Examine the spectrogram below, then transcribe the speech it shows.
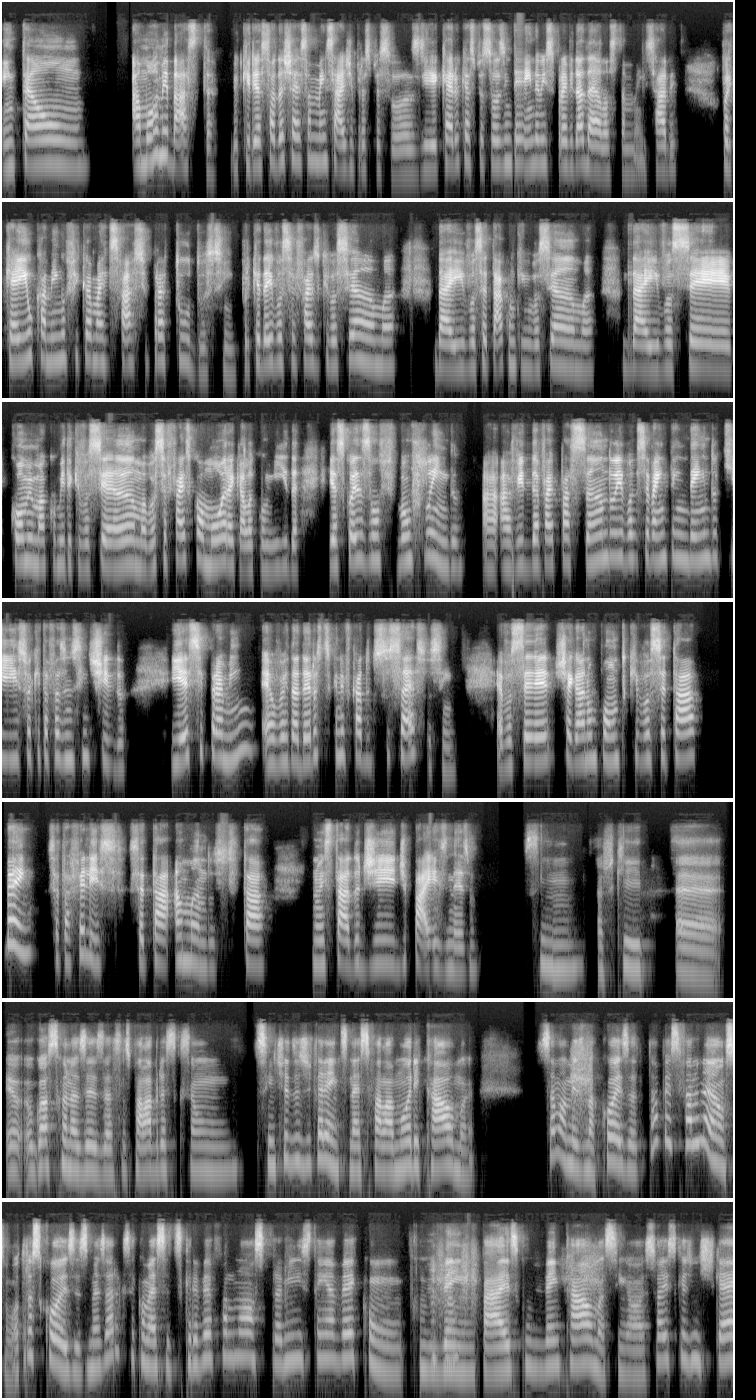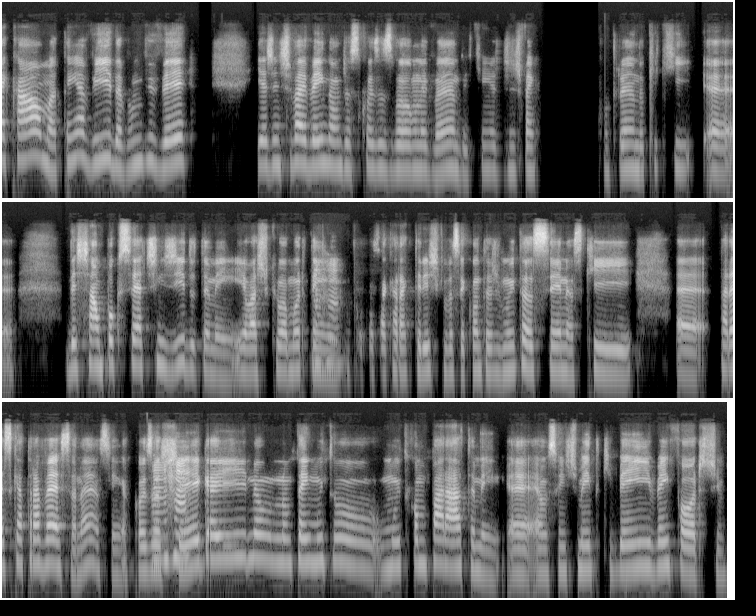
Então, amor me basta. Eu queria só deixar essa mensagem para as pessoas e quero que as pessoas entendam isso para a vida delas também, sabe? Porque aí o caminho fica mais fácil para tudo, assim. Porque daí você faz o que você ama, daí você tá com quem você ama, daí você come uma comida que você ama, você faz com amor aquela comida e as coisas vão, vão fluindo. A, a vida vai passando e você vai entendendo que isso aqui está fazendo sentido. E esse para mim é o verdadeiro significado de sucesso, assim. É você chegar num ponto que você tá bem, você tá feliz, você tá amando, você tá num estado de, de paz mesmo. Sim, acho que é, eu, eu, gosto quando às vezes essas palavras que são sentidos diferentes, né? Se fala amor e calma, são a mesma coisa? Talvez você fale, não, são outras coisas, mas a hora que você começa a descrever, eu falo, nossa, para mim isso tem a ver com, com viver uhum. em paz, com viver em calma, assim, ó, é só isso que a gente quer, calma, tem a vida, vamos viver. E a gente vai vendo onde as coisas vão levando e quem a gente vai encontrando, o que que é, deixar um pouco ser atingido também. E eu acho que o amor tem uhum. um pouco essa característica que você conta de muitas cenas que é, parece que atravessa, né? Assim, a coisa uhum. chega e não, não tem muito, muito como parar também. É, é um sentimento que vem vem forte.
